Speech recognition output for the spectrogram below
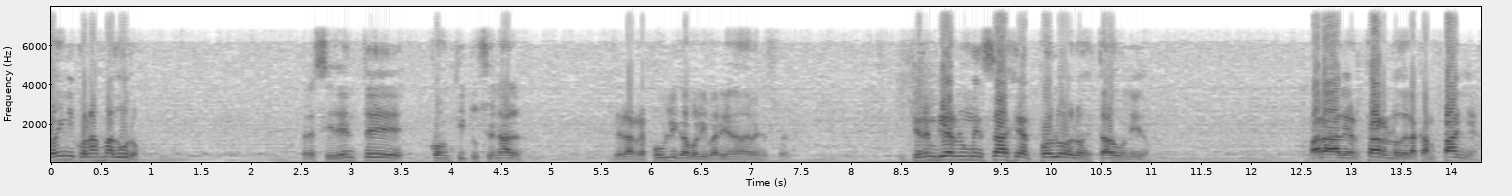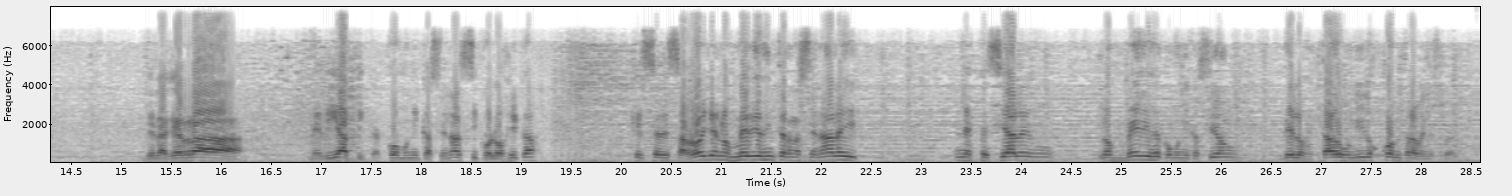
Soy Nicolás Maduro, presidente constitucional de la República Bolivariana de Venezuela. Y quiero enviarle un mensaje al pueblo de los Estados Unidos para alertarlo de la campaña de la guerra mediática, comunicacional, psicológica que se desarrolla en los medios internacionales y en especial en los medios de comunicación de los Estados Unidos contra Venezuela.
